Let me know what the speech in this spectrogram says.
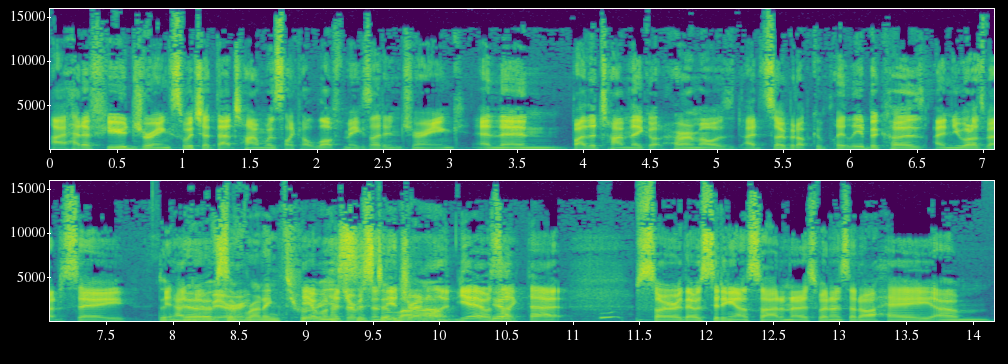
I had a few drinks, which at that time was like a lot for me because I didn't drink. And then by the time they got home, I was I'd sobered up completely because I knew what I was about to say. The had no nerves are running through yeah, your 100%, system, The adrenaline, yeah, it was Yeah. like that. So they were sitting outside, and I just went and said, "Oh, hey." Um,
